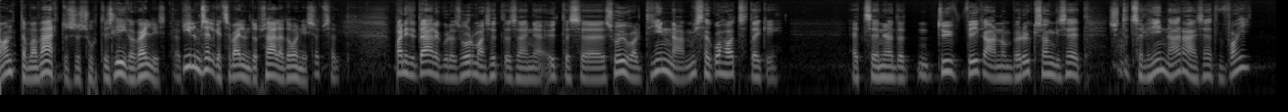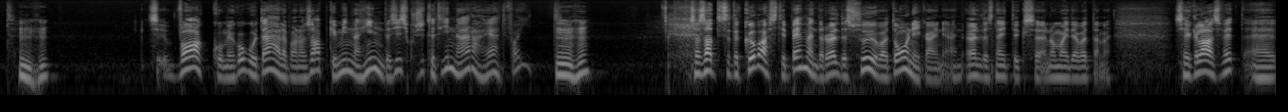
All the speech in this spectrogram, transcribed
antava väärtuse suhtes liiga kallis. ilmselgelt see väljendub su hääletoonis. täpselt. panite tähele, kuidas Urmas ütles, on ju, ütles äh, sujuvalt hinna, mis ta kohe otsa tegi? et see nii-öelda tüüpviga number üks ongi see, et sa ütled selle hinna ära ja sa jääd vait mm. -hmm. see vaakum ja kogu tähelepanu saabki minna hinda siis, kui sa ütled hinna ära ja jääd vait mm. -hmm sa saad seda kõvasti pehmendada, öeldes sujuva tooniga, on ju, öeldes näiteks, no ma ei tea, võtame, see klaas vett, äh,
